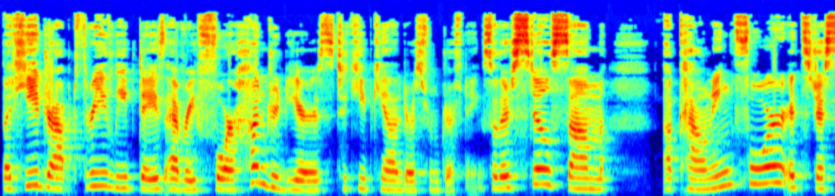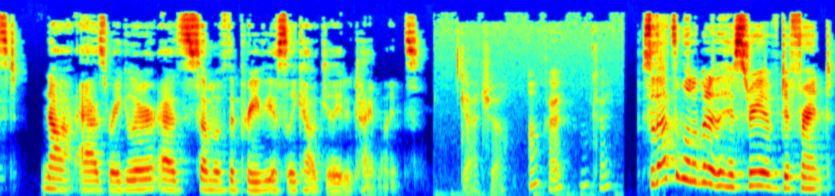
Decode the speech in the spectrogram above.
But he dropped three leap days every 400 years to keep calendars from drifting. So there's still some accounting for, it's just not as regular as some of the previously calculated timelines. Gotcha. Okay. Okay. So that's a little bit of the history of different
